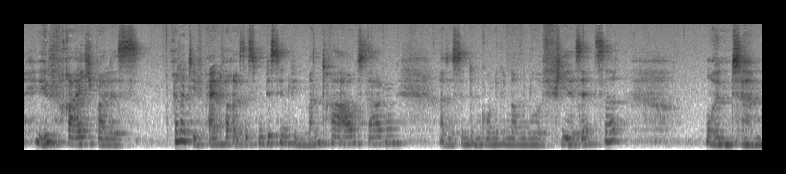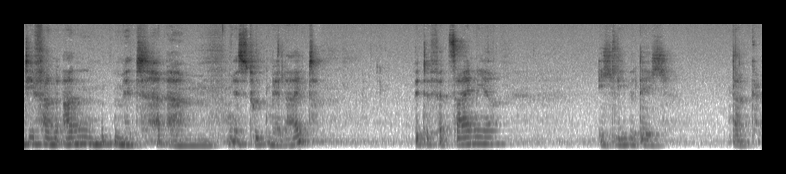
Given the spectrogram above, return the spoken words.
hilfreich, weil es relativ einfach ist. Es ist ein bisschen wie Mantra-Aussagen. Also es sind im Grunde genommen nur vier Sätze. Und ähm, die fangen an mit, ähm, es tut mir leid, bitte verzeih mir, ich liebe dich, danke.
